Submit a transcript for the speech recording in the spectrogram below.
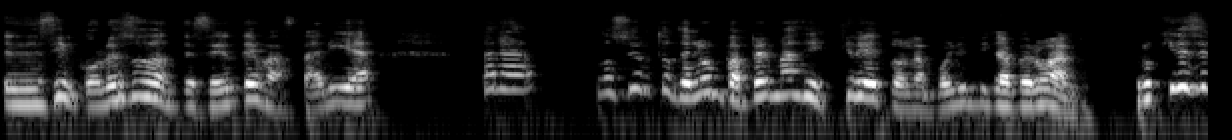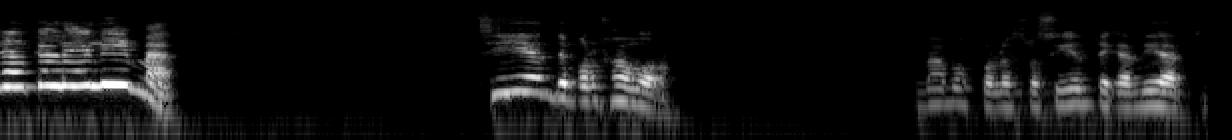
Es decir, con esos antecedentes bastaría para, ¿no es cierto?, tener un papel más discreto en la política peruana. Pero quiere ser alcalde de Lima. Siguiente, por favor. Vamos con nuestro siguiente candidato.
